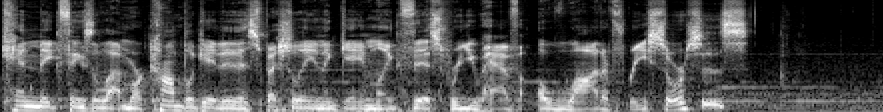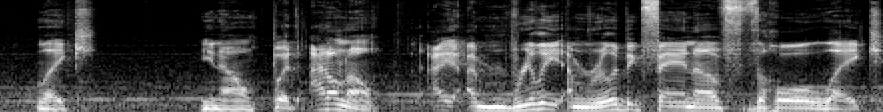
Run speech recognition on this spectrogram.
can make things a lot more complicated, especially in a game like this where you have a lot of resources. Like, you know, but I don't know. I, I'm really, I'm really big fan of the whole, like,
